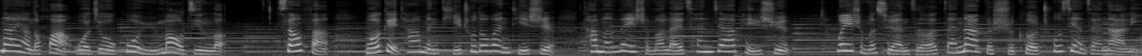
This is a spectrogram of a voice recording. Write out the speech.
那样的话我就过于冒进了。相反，我给他们提出的问题是：他们为什么来参加培训？为什么选择在那个时刻出现在那里？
